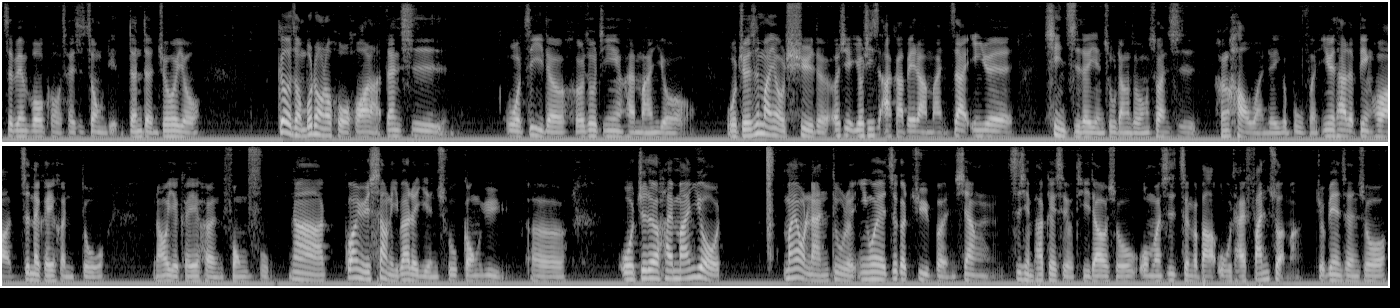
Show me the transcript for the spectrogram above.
这边 vocal 才是重点，等等，就会有。各种不同的火花啦，但是我自己的合作经验还蛮有，我觉得是蛮有趣的，而且尤其是阿卡贝拉，蛮在音乐性质的演出当中，算是很好玩的一个部分，因为它的变化真的可以很多，然后也可以很丰富。那关于上礼拜的演出《公寓》，呃，我觉得还蛮有蛮有难度的，因为这个剧本像之前 Podcast 有提到说，我们是整个把舞台翻转嘛，就变成说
